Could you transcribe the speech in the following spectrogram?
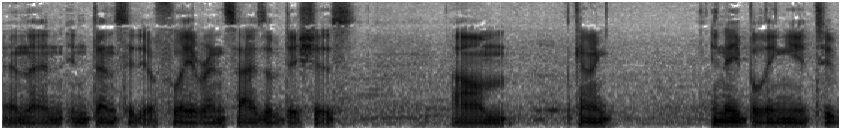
and then intensity of flavor and size of dishes um, kind of enabling you to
